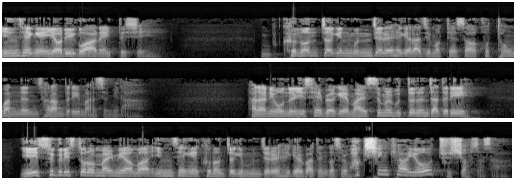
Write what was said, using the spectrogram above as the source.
인생의 여리고 안에 있듯이 근원적인 문제를 해결하지 못해서 고통받는 사람들이 많습니다. 하나님 오늘 이 새벽에 말씀을 붙드는 자들이 예수 그리스도로 말미암아 인생의 근원적인 문제를 해결받은 것을 확신케 하여 주시옵소서.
